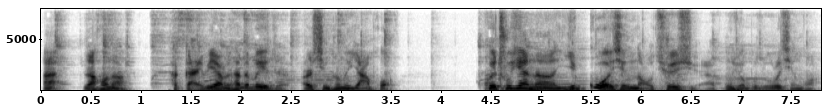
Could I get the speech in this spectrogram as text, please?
哎，然后呢，它改变了它的位置而形成的压迫，会出现呢一过性脑缺血、供血不足的情况。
